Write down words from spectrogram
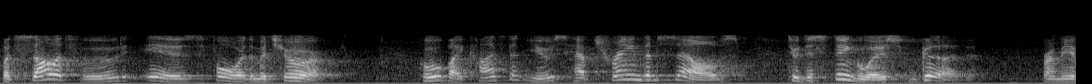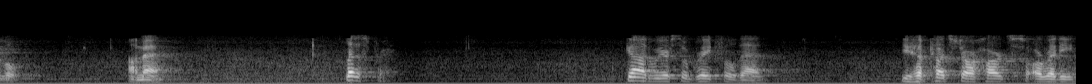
But solid food is for the mature, who by constant use have trained themselves to distinguish good from evil. Amen. Let us pray. God, we are so grateful that you have touched our hearts already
